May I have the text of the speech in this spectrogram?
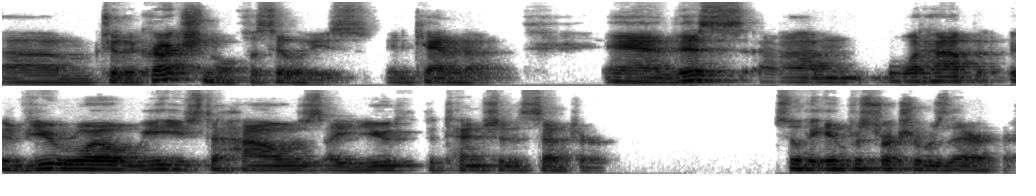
um, to the correctional facilities in Canada. And this, um, what happened in View Royal, we used to house a youth detention center. So the infrastructure was there.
